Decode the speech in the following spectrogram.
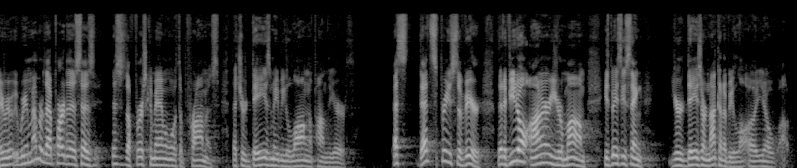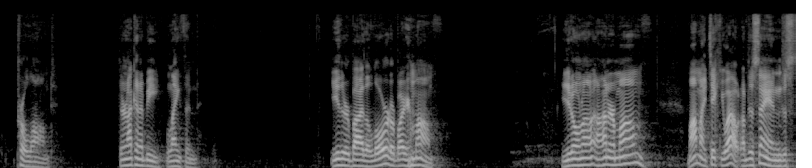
Remember that part that says, this is the first commandment with a promise, that your days may be long upon the earth. That's, that's pretty severe. That if you don't honor your mom, he's basically saying your days are not going to be long, uh, you know, uh, prolonged. They're not going to be lengthened, either by the Lord or by your mom. You don't honor mom? Mom might take you out. I'm just saying, just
